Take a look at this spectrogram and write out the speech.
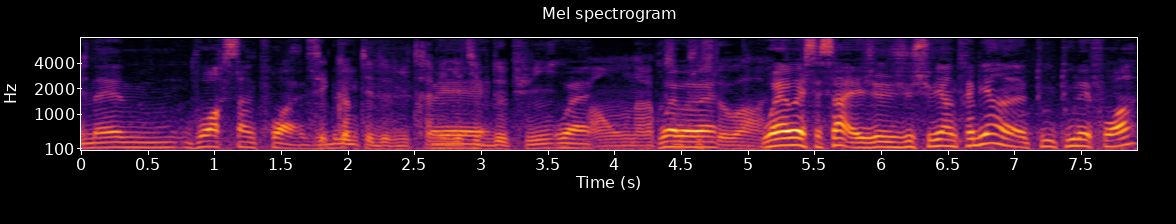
Même, voire cinq fois. C'est comme tu es devenu très Ouais. médiatique depuis, Ouais. bah, on a l'impression ouais, de tous te voir. Ouais, ouais, c'est ça. Et je, je me souviens très bien, euh, tous les fois.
